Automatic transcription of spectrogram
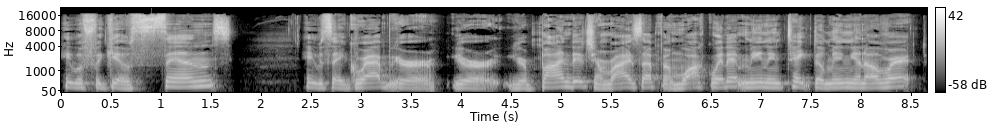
he would forgive sins. He would say, grab your, your, your bondage and rise up and walk with it, meaning take dominion over it.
